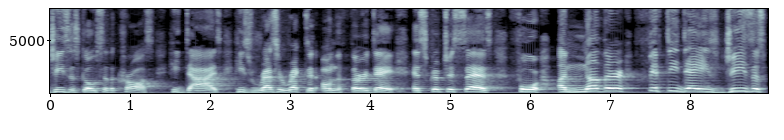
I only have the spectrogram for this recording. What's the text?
Jesus goes to the cross. He dies. He's resurrected on the third day. And scripture says, for another 50 days, Jesus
